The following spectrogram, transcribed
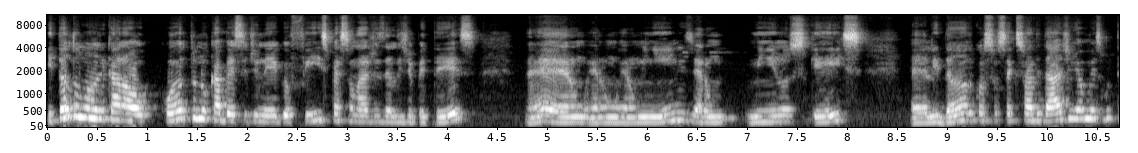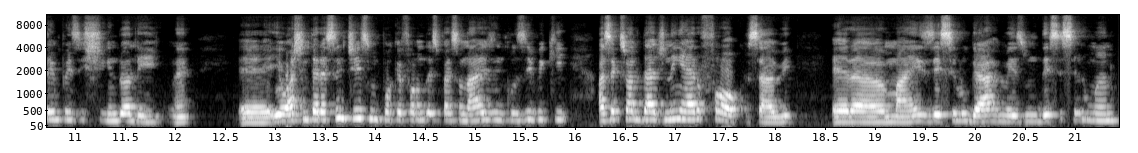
E tanto no Lani Carol quanto no Cabeça de Negro eu fiz personagens LGBTs. Né? Eram, eram, eram meninos, eram meninos gays é, lidando com a sua sexualidade e ao mesmo tempo existindo ali, né? É, eu acho interessantíssimo porque foram dois personagens, inclusive, que a sexualidade nem era o foco, sabe? Era mais esse lugar mesmo desse ser humano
